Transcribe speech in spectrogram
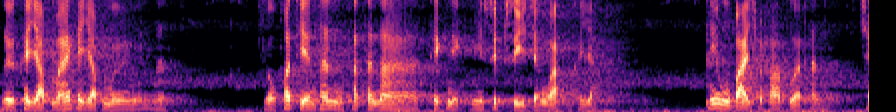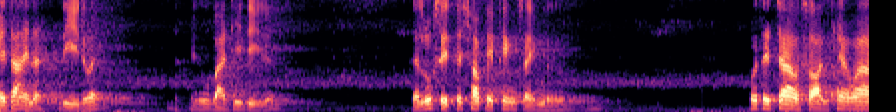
หรือขยับไม้ขยับมือนะหลวงพ่อเทียนท่านพัฒนาเทคนิคมีสิบสี่จังหวะขยับ นี่อุบายเฉพาะตัวท่าน ใช้ได้นะ ดีด้วย เป็นอุบายที่ดีด้วยแต่ลูกศิษย์ก็ชอบไปเพ่งใส่มือพระพุทธเจ้าสอนแค่ว่า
